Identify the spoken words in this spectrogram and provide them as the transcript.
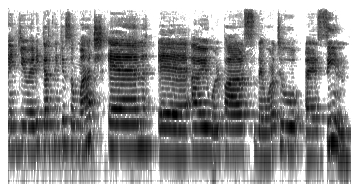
Thank you, Erika. Thank you so much. And uh, I will pass the word to uh, Sin.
